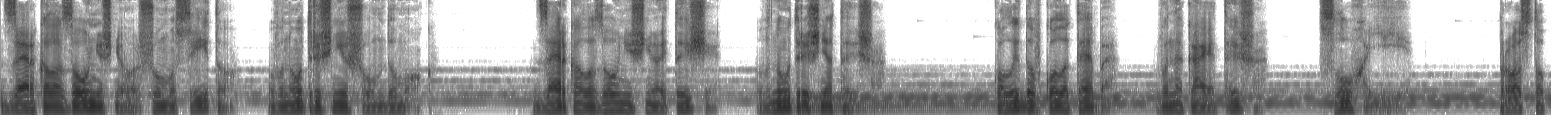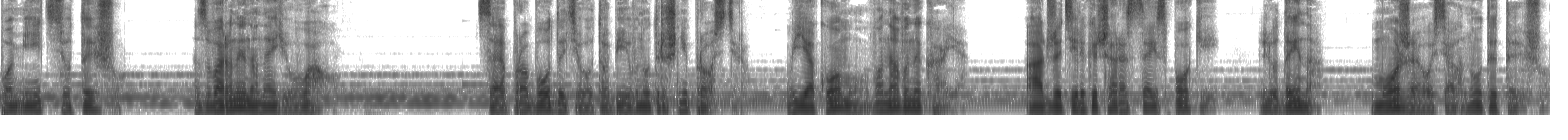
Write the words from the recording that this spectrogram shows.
Дзеркало зовнішнього шуму світу внутрішній шум думок. Дзеркало зовнішньої тиші внутрішня тиша. Коли довкола тебе виникає тиша, слухай її. Просто поміть цю тишу, зверни на неї увагу. Це пробудить у тобі внутрішній простір, в якому вона виникає, адже тільки через цей спокій людина може осягнути тишу.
